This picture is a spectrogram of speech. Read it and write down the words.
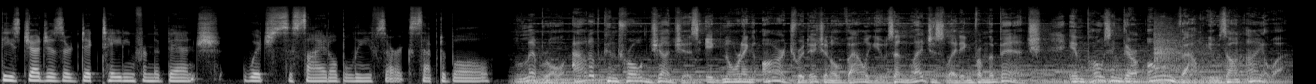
these judges are dictating from the bench which societal beliefs are acceptable. Liberal, out of control judges ignoring our traditional values and legislating from the bench, imposing their own values on Iowa.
